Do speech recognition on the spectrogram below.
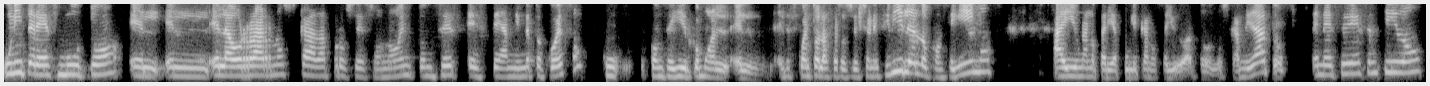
un interés mutuo el, el, el, ahorrarnos cada proceso, ¿no? Entonces, este, a mí me tocó eso, conseguir como el, el, descuento de las asociaciones civiles, lo conseguimos. Ahí una notaría pública nos ayudó a todos los candidatos. En ese sentido,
